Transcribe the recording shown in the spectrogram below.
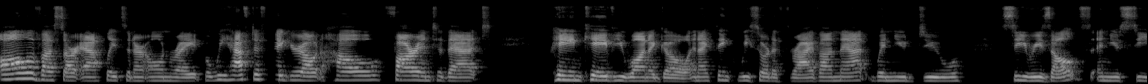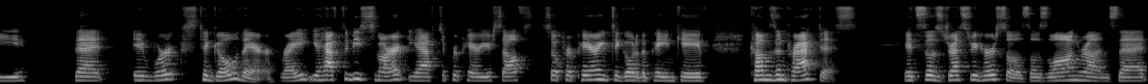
all of us are athletes in our own right, but we have to figure out how far into that pain cave you want to go. And I think we sort of thrive on that when you do see results and you see that it works to go there, right? You have to be smart, you have to prepare yourself. So preparing to go to the pain cave comes in practice. It's those dress rehearsals, those long runs that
